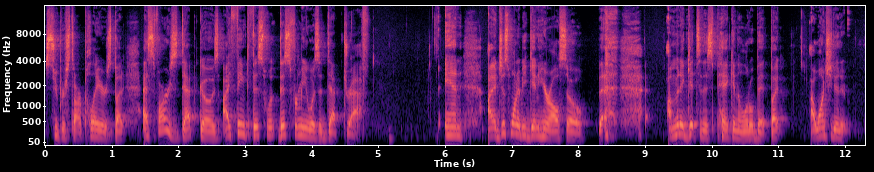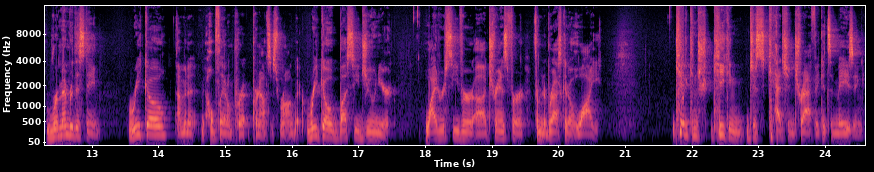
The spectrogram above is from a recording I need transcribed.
superstar players, but as far as depth goes, I think this this for me was a depth draft. And I just want to begin here also. I'm going to get to this pick in a little bit, but I want you to remember this name Rico, I'm going to, hopefully I don't pr- pronounce this wrong, but Rico Bussey Jr., wide receiver uh, transfer from Nebraska to Hawaii. Kid can he can just catch in traffic. It's amazing.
